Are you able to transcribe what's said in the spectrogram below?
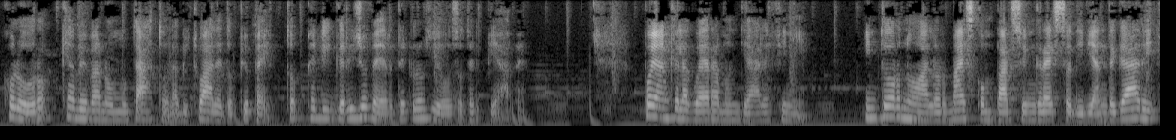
coloro che avevano mutato l'abituale doppio petto per il grigio verde glorioso del Piave. Poi anche la guerra mondiale finì Intorno all'ormai scomparso ingresso di Viandegari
